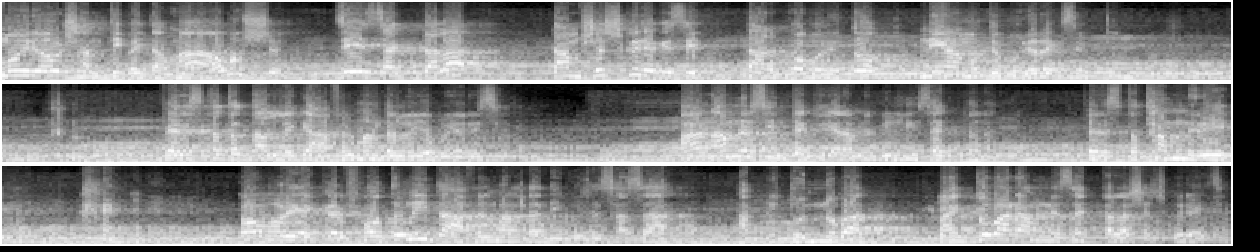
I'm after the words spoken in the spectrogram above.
ময়রাও শান্তি পেতাম হ্যাঁ অবশ্যই। যে চারতলা কাম শেষ করে গেছে, তার কবরে তো নিয়ামতে ভরে রাখছে। ফেরেস্তা তো তার লেগে আপেল মালটা লইয়া বইয়া রয়েছে আর আপনার চিন্তা কি? আর বিল্ডিং চারতলা। ফেরেস্তা থামনে রে। কবরে একের ফতনেই তো আপেল মালটা দিব যে, চাচা, আপনি ধন্যবাদ। ভাগ্যবান আপনি চারতলা শেষ করে আইছেন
